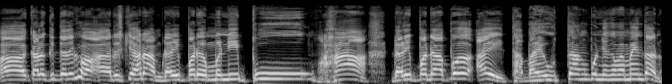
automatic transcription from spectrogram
Uh, kalau kita tengok uh, rezeki haram daripada menipu, ha, daripada apa? Ai Hey, tak bayar hutang pun jangan main-main tau.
